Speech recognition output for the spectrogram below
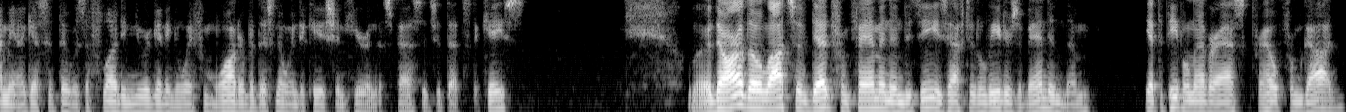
I mean, I guess if there was a flood and you were getting away from water, but there's no indication here in this passage that that's the case. There are, though, lots of dead from famine and disease after the leaders abandoned them. Yet the people never asked for help from God.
